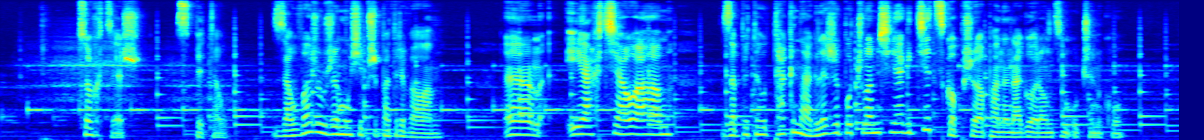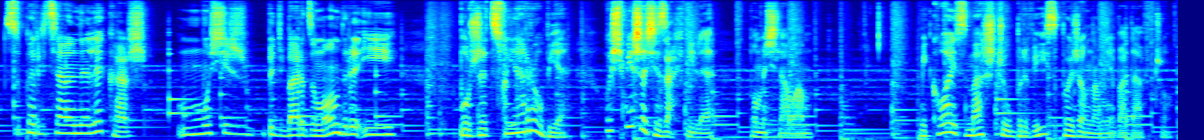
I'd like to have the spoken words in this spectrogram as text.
Co chcesz? spytał. Zauważył, że mu się przypatrywałam. Ehm, ja chciałam. Zapytał tak nagle, że poczułam się jak dziecko przyłapane na gorącym uczynku. Supercjalny lekarz. Musisz być bardzo mądry i. Boże, co ja robię? Ośmieszę się za chwilę, pomyślałam. Mikołaj zmarszczył brwi i spojrzał na mnie badawczo.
